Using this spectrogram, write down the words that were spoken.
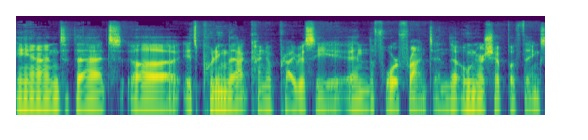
and that uh, it's putting that kind of privacy in the forefront and the ownership of things.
